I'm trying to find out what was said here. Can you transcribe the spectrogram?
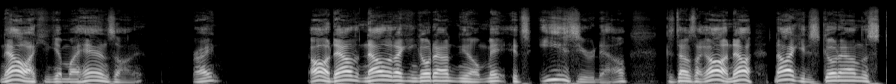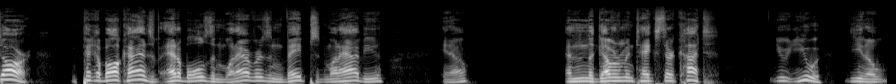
now I can get my hands on it, right? Oh, now now that I can go down, you know, it's easier now because now it's like, oh, now now I can just go down the store and pick up all kinds of edibles and whatevers and vapes and what have you, you know, and then the government takes their cut. You you you know,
